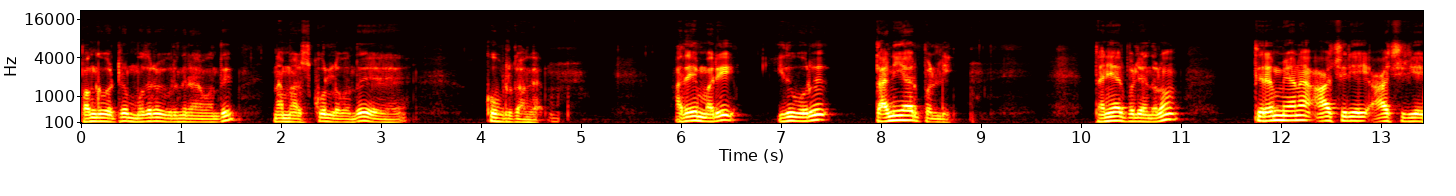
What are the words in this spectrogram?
பங்கு பெற்ற முதன்மை விருந்தினர் வந்து நம்ம ஸ்கூலில் வந்து கூப்பிட்ருக்காங்க அதே மாதிரி இது ஒரு தனியார் பள்ளி. தனியார் பள்ளியாக இருந்தாலும் திறமையான ஆசிரியை ஆசிரியை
